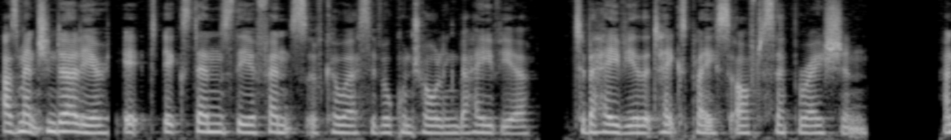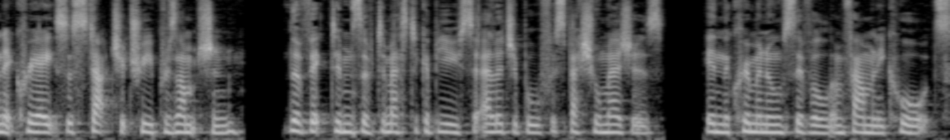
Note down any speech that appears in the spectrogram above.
As mentioned earlier, it extends the offence of coercive or controlling behaviour to behaviour that takes place after separation, and it creates a statutory presumption that victims of domestic abuse are eligible for special measures in the criminal, civil, and family courts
